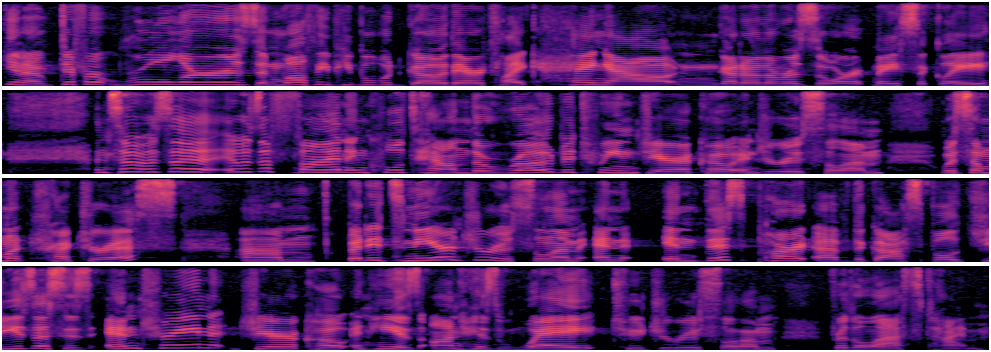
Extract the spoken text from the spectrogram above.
you know, different rulers and wealthy people would go there to like hang out and go to the resort basically. And so it was a it was a fun and cool town. The road between Jericho and Jerusalem was somewhat treacherous. Um, but it's near Jerusalem, and in this part of the gospel, Jesus is entering Jericho and he is on his way to Jerusalem for the last time.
